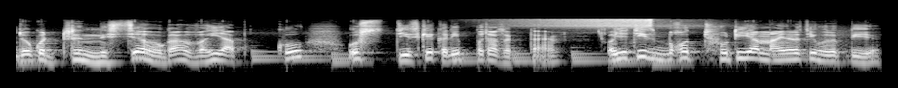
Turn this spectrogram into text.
जो आपको दृढ़ निश्चय होगा, वही आपको उस चीज़ के करीब पहुँचा सकता है। और ये चीज़ बहुत छोटी या माइनर सी हो सकती है।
